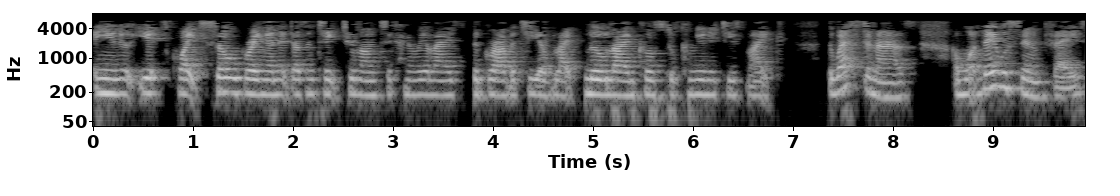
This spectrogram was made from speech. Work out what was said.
And, you know, it's quite sobering and it doesn't take too long to kind of realize the gravity of like low-lying coastal communities like the Western Isles and what they will soon face.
